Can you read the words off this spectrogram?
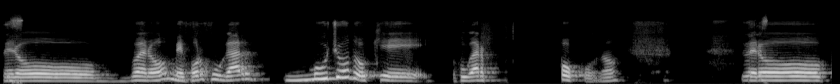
Pero bueno, mejor jugar mucho do que jugar poco, ¿no? Pero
